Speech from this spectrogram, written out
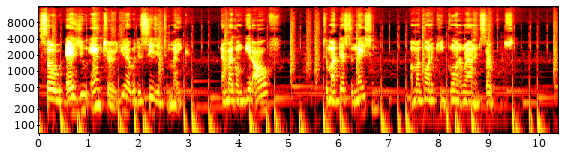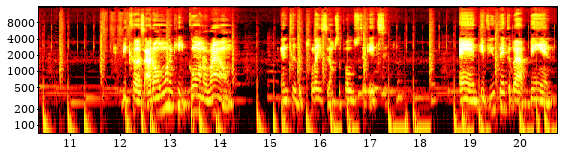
So as you enter, you have a decision to make. Am I going to get off to my destination? Am I going to keep going around in circles? Because I don't want to keep going around into the place that I'm supposed to exit. And if you think about being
